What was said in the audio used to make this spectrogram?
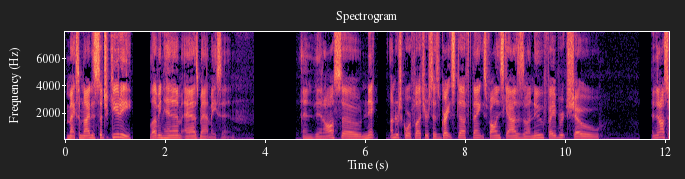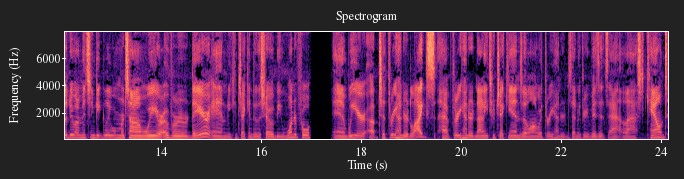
Maxim Knight is such a cutie, loving him as Matt Mason. And then also Nick underscore Fletcher says great stuff. Thanks. Falling Skies is my new favorite show. And then also do want to mention Get Glue one more time. We are over there and you can check into the show. It'd be wonderful. And we are up to 300 likes, have 392 check-ins along with 373 visits at last count.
